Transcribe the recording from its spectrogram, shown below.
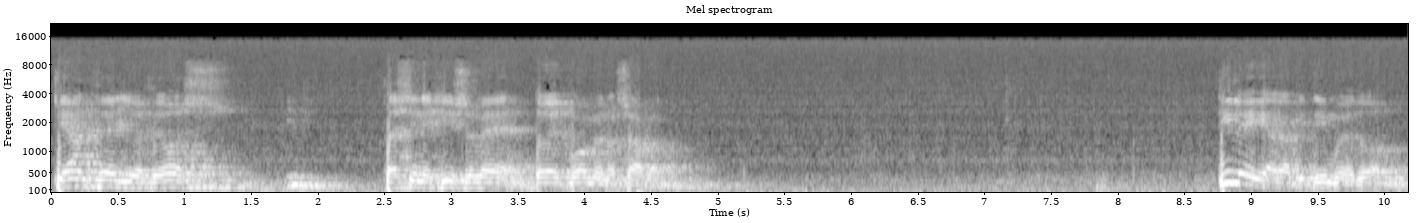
και αν θέλει ο Θεός θα συνεχίσουμε το επόμενο Σάββατο. Τι λέει αγαπητοί μου εδώ;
